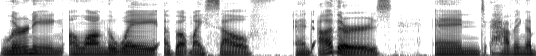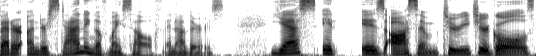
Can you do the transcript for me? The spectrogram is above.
learning along the way about myself and others and having a better understanding of myself and others. Yes, it is awesome to reach your goals,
